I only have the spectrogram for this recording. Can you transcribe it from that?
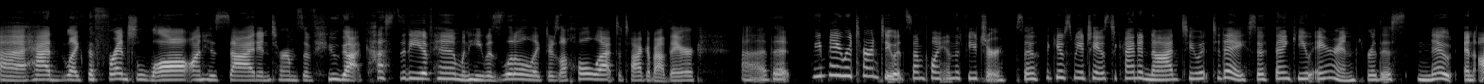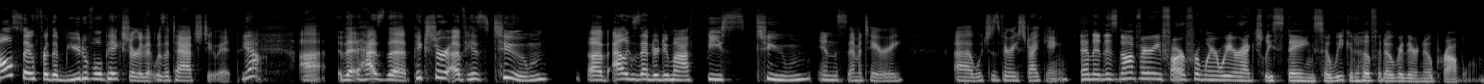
uh, had like the French law on his side in terms of who got custody of him when he was little. Like, there's a whole lot to talk about there uh, that we may return to at some point in the future. So it gives me a chance to kind of nod to it today. So thank you, Aaron, for this note and also for the beautiful picture that was attached to it. Yeah. Uh, that has the picture of his tomb of Alexander Dumas Fils' tomb in the cemetery, uh, which is very striking. And it is not very far from where we are actually staying, so we could hoof it over there no problem.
